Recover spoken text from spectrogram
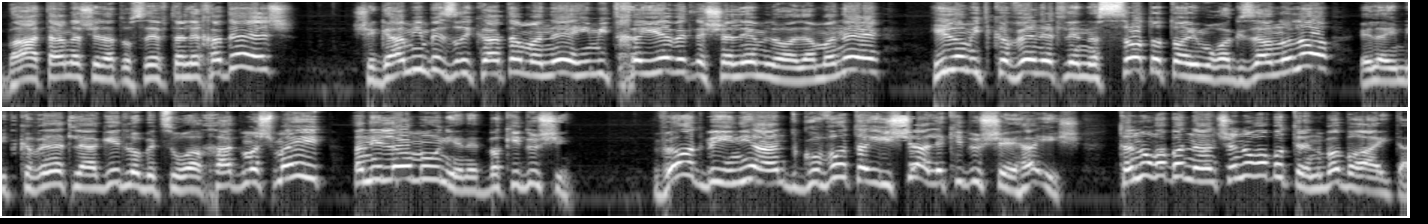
באה התנא של התוספתא לחדש, שגם אם בזריקת המנה היא מתחייבת לשלם לו על המנה, היא לא מתכוונת לנסות אותו אם הוא רגזן או לא, אלא היא מתכוונת להגיד לו בצורה חד משמעית, אני לא מעוניינת בקידושין. ועוד בעניין תגובות האישה לקידושי האיש. תנו רבנן שנו רבותינו בברייתא.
